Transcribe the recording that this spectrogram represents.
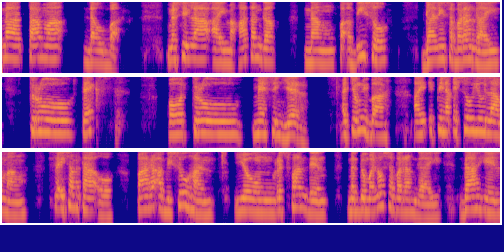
na tama daw ba na sila ay makatanggap ng paabiso galing sa barangay through text o through messenger. At yung iba ay ipinakisuyo lamang sa isang tao para abisuhan yung respondent na dumalo sa barangay dahil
